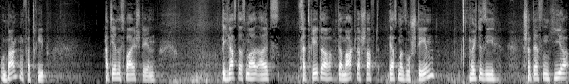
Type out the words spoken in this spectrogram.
und Bankenvertrieb hat hier eine 2 stehen. Ich lasse das mal als Vertreter der Maklerschaft erstmal so stehen, möchte Sie stattdessen hier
